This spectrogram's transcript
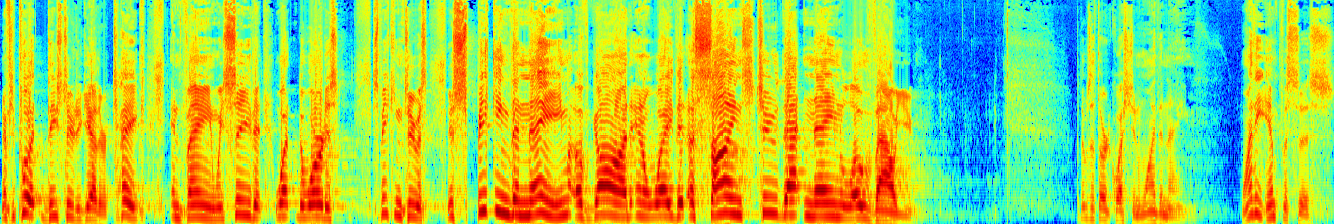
Now, if you put these two together, take and vain, we see that what the word is speaking to is, is speaking the name of God in a way that assigns to that name low value. There was a third question why the name? Why the emphasis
